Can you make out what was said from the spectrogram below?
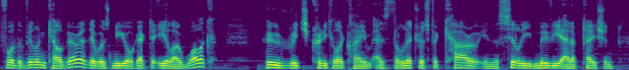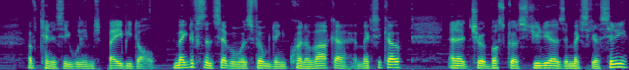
For the villain Calvera, there was New York actor Eli Wallach, who reached critical acclaim as the lecherous Vaccaro in the silly movie adaptation of Tennessee Williams' Baby Doll. The Magnificent Seven was filmed in Cuernavaca, Mexico, and at Churubusco Studios in Mexico City,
